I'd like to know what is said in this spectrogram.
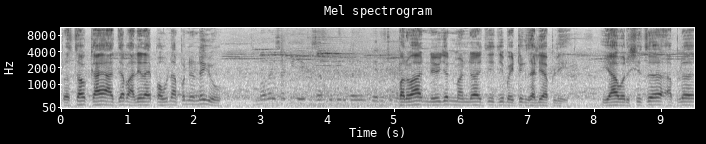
प्रस्ताव काय अद्याप आलेला आहे पाहून आपण निर्णय घेऊ. अंबाबाईसाठी एक हजार कोटी रुपये देण्याची परवा नियोजन मंडळाची जी बैठक झाली आपली या वर्षीचं आपलं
